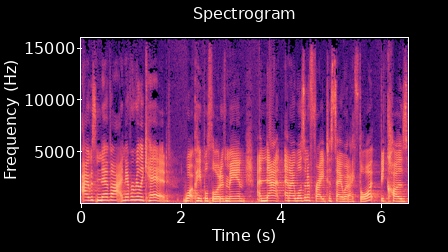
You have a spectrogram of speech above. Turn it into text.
I was never I never really cared what people thought of me and and that and I wasn't afraid to say what I thought because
